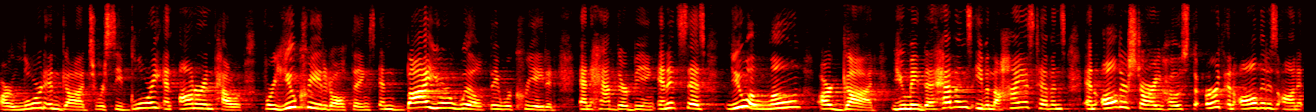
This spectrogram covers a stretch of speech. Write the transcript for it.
our Lord and God, to receive glory and honor and power, for you created all things, and by your will they were created and have their being. And it says, You alone are God. You made the heavens, even the highest heavens, and all their starry hosts, the earth and all that is on it,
